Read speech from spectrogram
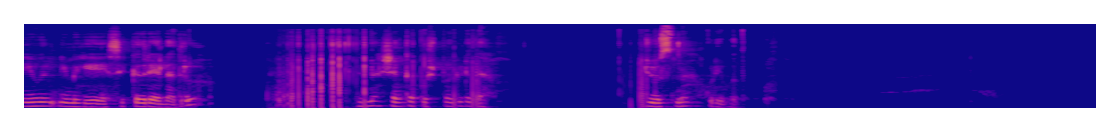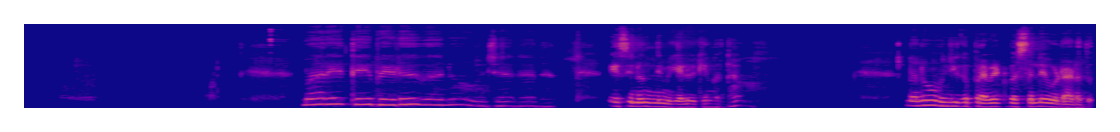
ನೀವು ನಿಮಗೆ ಸಿಕ್ಕಿದ್ರೆ ಎಲ್ಲಾದರೂ ಇದನ್ನು ಶಂಖಪುಷ್ಪ ಗಿಡದ ಜ್ಯೂಸನ್ನ ಕುಡಿಬೋದು. ಮರೆತೆ ಬಿಡುವನು ಜಗದ. ಎಸ್, ಇನ್ನೊಂದು ನಿಮಗೆ ಹೇಳ್ಬೇಕೇನು ಗೊತ್ತಾ? ನಾನು ಈಗ ಪ್ರೈವೇಟ್ ಬಸ್ಸಲ್ಲೇ ಓಡಾಡೋದು.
